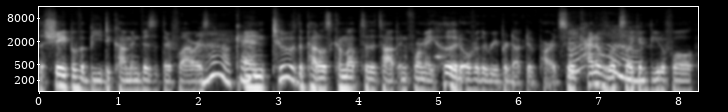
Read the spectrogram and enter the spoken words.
the shape of a bee to come and visit their flowers. Oh, okay. And two of the petals come up to the top and form a hood over the reproductive parts. So it kind of looks like a Oh. beautiful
